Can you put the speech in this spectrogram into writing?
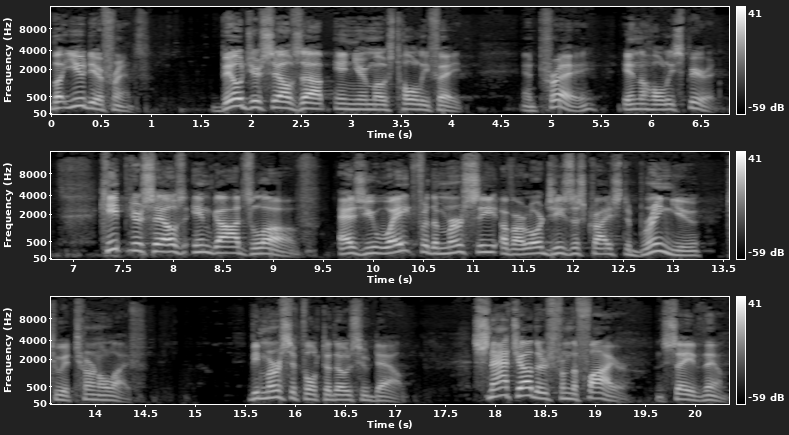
But you, dear friends, build yourselves up in your most holy faith and pray in the Holy Spirit. Keep yourselves in God's love as you wait for the mercy of our Lord Jesus Christ to bring you to eternal life. Be merciful to those who doubt. Snatch others from the fire and save them.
